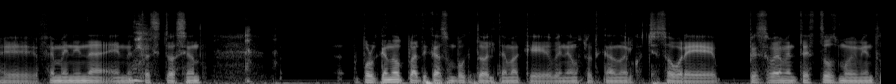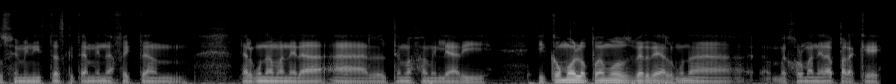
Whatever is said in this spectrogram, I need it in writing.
eh, femenina en esta situación, ¿por qué no platicas un poquito del tema que veníamos platicando en el coche sobre, pues obviamente estos movimientos feministas que también afectan de alguna manera al tema familiar y, y cómo lo podemos ver de alguna mejor manera para que,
